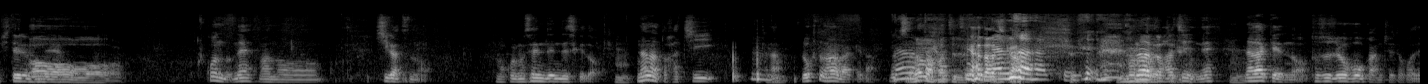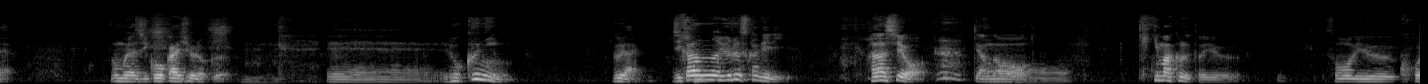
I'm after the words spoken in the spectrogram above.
してるんで。今度ねあの4月の、まあ、これも宣伝ですけど、うん。7と8かな、6と7だっけな？7と8で7と8 7か。って7と8にね、うん。奈良県の図書情報館というところでオムラジ公開収録、えー、6人ぐらい時間の許す限り話をあの聞きまくるというそういう試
